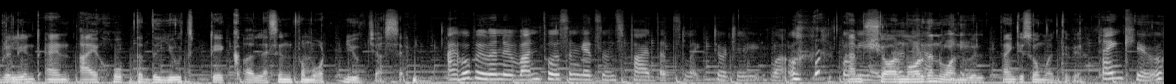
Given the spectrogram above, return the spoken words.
brilliant, and I hope that the youth take a lesson from what you've just said. I hope even if one person gets inspired, that's like totally wow. I'm sure more than happy. one will. Thank you so much, Divya. Thank you.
